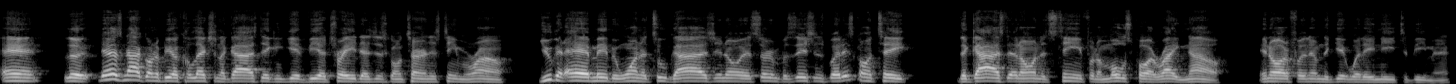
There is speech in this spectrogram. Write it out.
And look, there's not going to be a collection of guys they can get via trade that's just to turn this team around. You can add maybe one or two guys, you know, at certain positions, but it's going to take the guys that are on this team for the most part right now in order for them to get where they need to be, man.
